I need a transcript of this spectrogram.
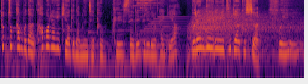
촉촉함보단 커버력이 기억에 남는 제품 글쎄를 드리도록 할게요. 브랜드 이름이 특이한 쿠션 퓌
